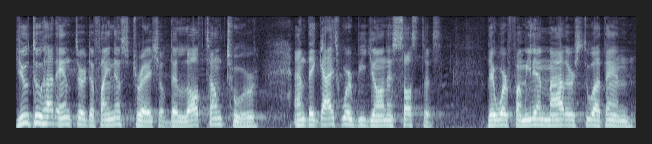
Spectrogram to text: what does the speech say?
U2 had entered the final stretch of the Lovetown tour, and the guys were beyond exhausted. There were family matters to attend.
